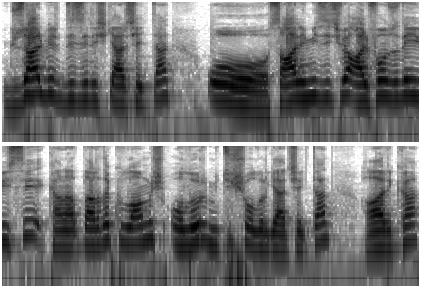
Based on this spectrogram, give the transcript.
Güzel bir diziliş gerçekten. O Salim İzic ve Alfonso Davies'i kanatlarda kullanmış olur. Müthiş olur gerçekten. Harika.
